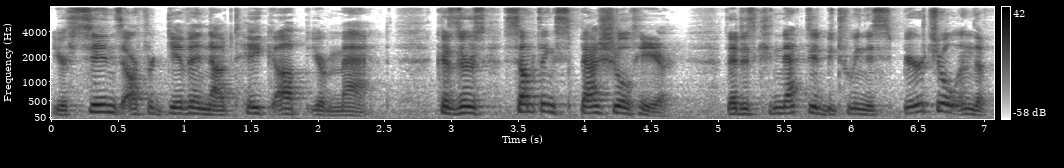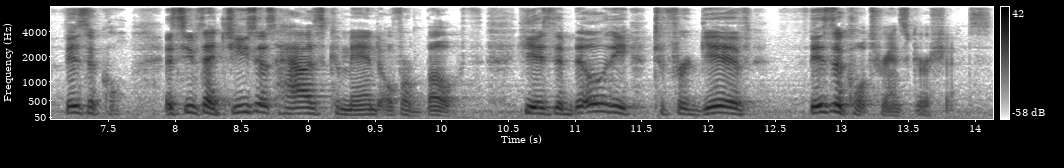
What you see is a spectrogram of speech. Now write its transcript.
Your sins are forgiven. Now take up your mat. Because there's something special here that is connected between the spiritual and the physical. It seems that Jesus has command over both. He has the ability to forgive physical transgressions,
